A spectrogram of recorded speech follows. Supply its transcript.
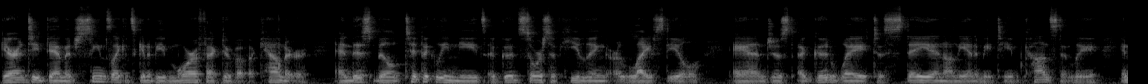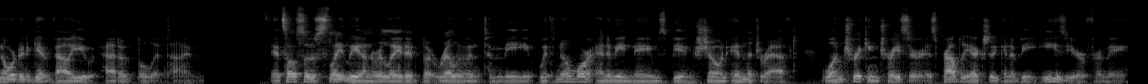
guaranteed damage seems like it's going to be more effective of a counter, and this build typically needs a good source of healing or lifesteal, and just a good way to stay in on the enemy team constantly in order to get value out of bullet time. It's also slightly unrelated but relevant to me, with no more enemy names being shown in the draft, one tricking Tracer is probably actually going to be easier for me.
